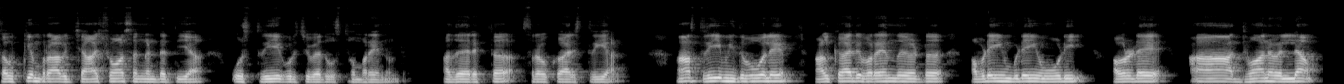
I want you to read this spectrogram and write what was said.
സൗഖ്യം പ്രാപിച്ച് ആശ്വാസം കണ്ടെത്തിയ ഒരു സ്ത്രീയെക്കുറിച്ച് വേദപുസ്തകം പറയുന്നുണ്ട്. അത് രക്തസ്രവക്കാരി സ്ത്രീയാണ്. ആ സ്ത്രീയും ഇതുപോലെ ആൾക്കാർ പറയുന്നത് കേട്ട് അവിടെയും ഇവിടെയും ഓടി അവരുടെ ആ അധ്വാനമെല്ലാം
